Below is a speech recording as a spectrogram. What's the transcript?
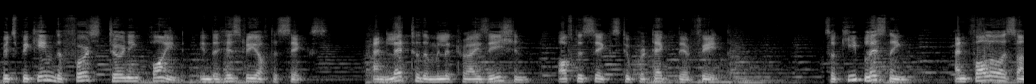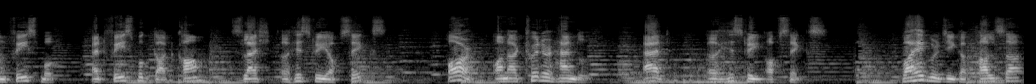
which became the first turning point in the history of the Sikhs and led to the militarization of the Sikhs to protect their faith. So keep listening and follow us on Facebook at facebook.com slash a history of Sikhs or on our Twitter handle at a history of Sikhs. Vaheguruji ka Khalsa,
